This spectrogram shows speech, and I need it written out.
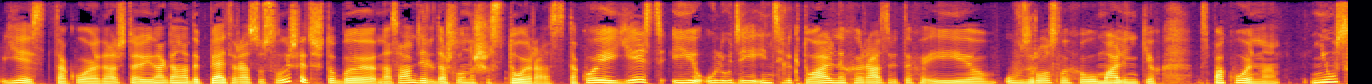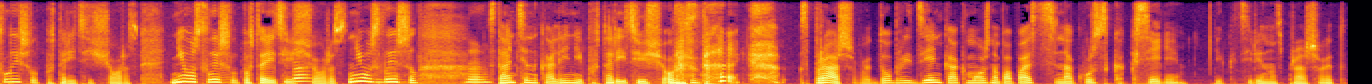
есть такое, да, что иногда надо пять раз услышать, чтобы на самом деле дошло на шестой раз. Такое есть и у людей интеллектуальных и развитых, и у взрослых, и у маленьких. Спокойно не услышал, повторите еще раз. Не услышал, повторите да. еще раз. Не услышал, да. станьте на колени и повторите еще раз. Да? Спрашивают, добрый день, как можно попасть на курс к Ксении? Екатерина спрашивает.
